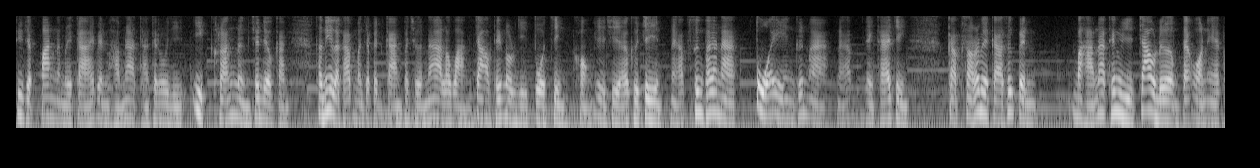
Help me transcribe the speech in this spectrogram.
ที่จะปั้นอเมริกาให้เป็นมหาอำนาจทางเทคโนโลยีอีกครั้งหนึ่งเช่นเดียวกันท่านี้แหละครับมันจะเป็นการเผชิญหน้าระหว่างเจ้าเทคโนโลยีตัวจริงของเอเชียก็คือจีนนะครับซึ่งพัฒนาตัวเองขึ้นมานะครับอย่างแท้จริง กับสหรัฐอเมริกาซึ่งเป็นมหาอำนาจเทคโนโลยีเจ้าเดิม แต่อ่อนแอไป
